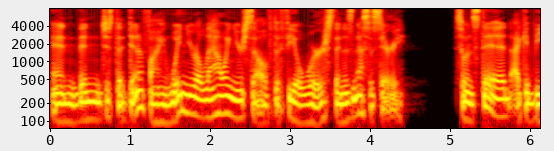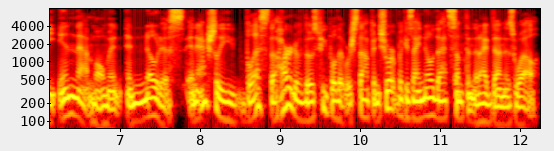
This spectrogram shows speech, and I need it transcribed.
and then just identifying when you're allowing yourself to feel worse than is necessary. So instead, I could be in that moment and notice and actually bless the heart of those people that were stopping short because I know that's something that I've done as well.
